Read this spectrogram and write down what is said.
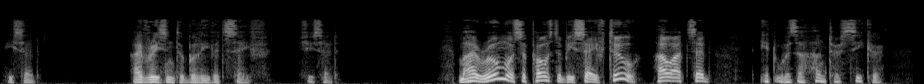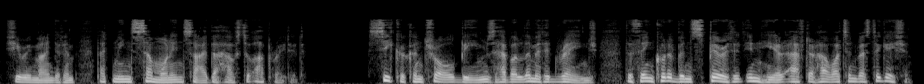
he said. "'I've reason to believe it's safe,' she said. "'My room was supposed to be safe, too. Hawat said—' "'It was a hunter-seeker,' she reminded him. "'That means someone inside the house to operate it. Seeker control beams have a limited range. The thing could have been spirited in here after Hawat's investigation.'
